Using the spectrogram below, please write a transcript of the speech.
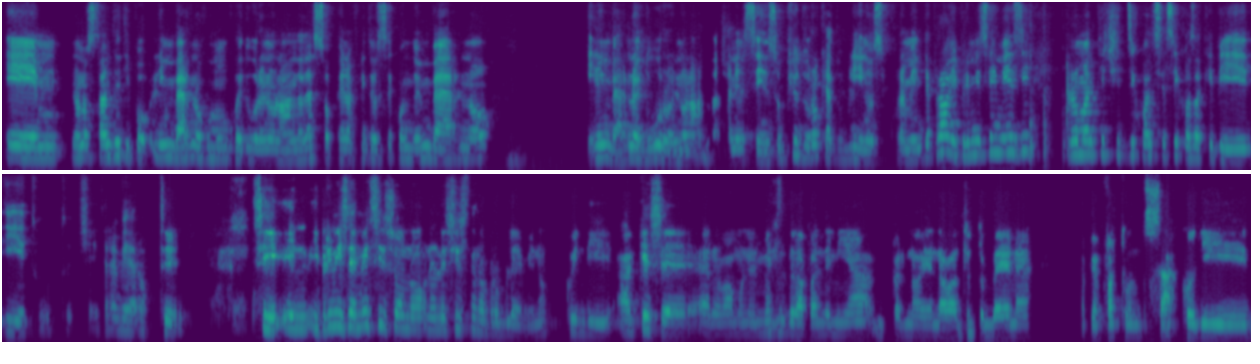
E nonostante tipo l'inverno comunque è duro in Olanda, adesso ho appena finito il secondo inverno, e l'inverno è duro in Olanda, cioè nel senso più duro che a Dublino sicuramente, però i primi sei mesi romanticizzi qualsiasi cosa che vedi e tutto, eccetera, è vero? Sì, sì in, i primi sei mesi sono, non esistono problemi, no? Quindi anche se eravamo nel mezzo della pandemia, per noi andava tutto bene, abbiamo fatto un sacco di...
